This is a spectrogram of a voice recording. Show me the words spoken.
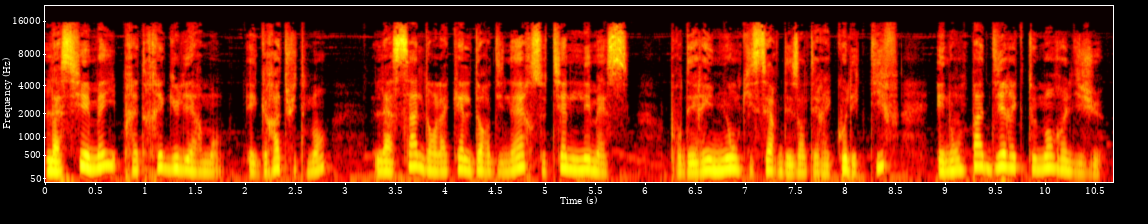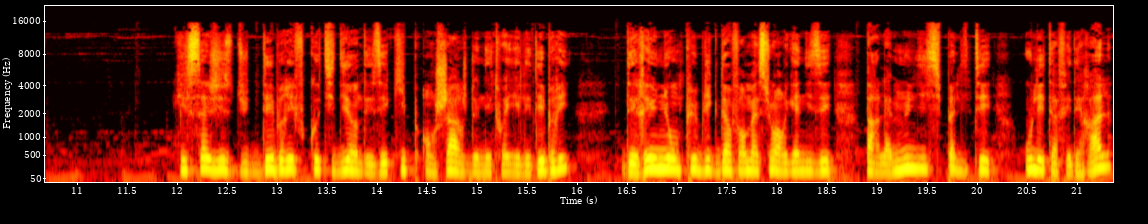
La CMA prête régulièrement et gratuitement la salle dans laquelle d'ordinaire se tiennent les messes, pour des réunions qui servent des intérêts collectifs et non pas directement religieux. Qu'il s'agisse du débrief quotidien des équipes en charge de nettoyer les débris, des réunions publiques d'information organisées par la municipalité ou l'État fédéral,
